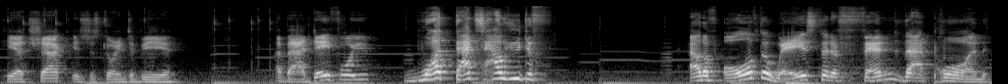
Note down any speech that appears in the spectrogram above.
here, check is just going to be a bad day for you. What? That's how you def- Out of all of the ways to defend that pawn,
